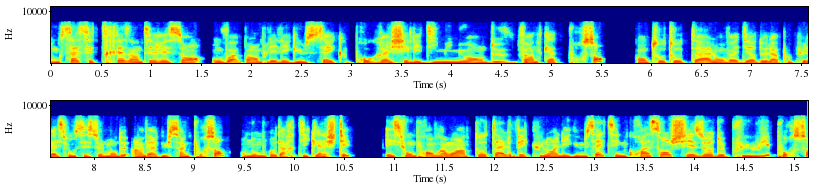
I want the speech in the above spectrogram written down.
Donc ça, c'est très intéressant. On voit par exemple les légumes secs progressent chez les diminuants de 24%. Quant au total, on va dire, de la population, c'est seulement de 1,5% en nombre d'articles achetés. Et si on prend vraiment un total féculent et légumes secs, c'est une croissance chez eux de plus 8%.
